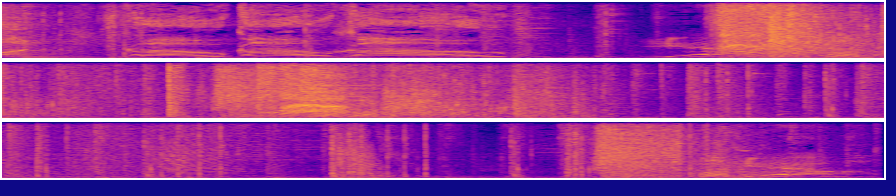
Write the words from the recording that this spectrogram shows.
one, go, go, go! Yeah. Yeah. Yeah.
